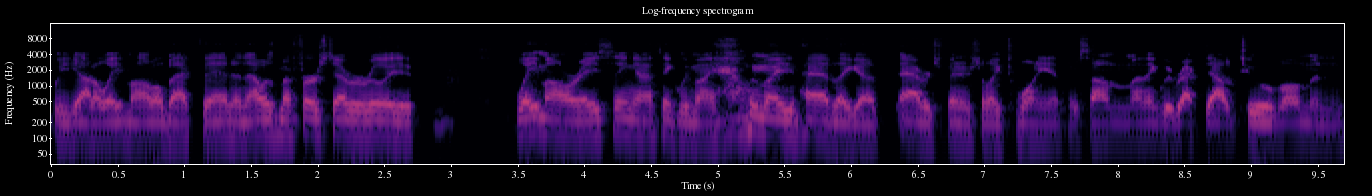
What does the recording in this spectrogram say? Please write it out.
we got a late model back then, and that was my first ever really late model racing. I think we might we might have had like a average finish of like twentieth or something. I think we wrecked out two of them, and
